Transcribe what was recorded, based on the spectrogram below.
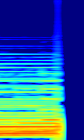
Thank you.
